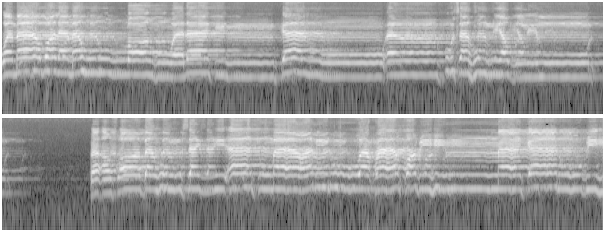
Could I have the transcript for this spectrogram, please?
وما ظلمهم الله ولكن أنفسهم يظلمون فأصابهم سيئات ما عملوا وحاق بهم ما كانوا به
